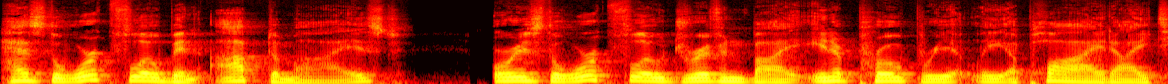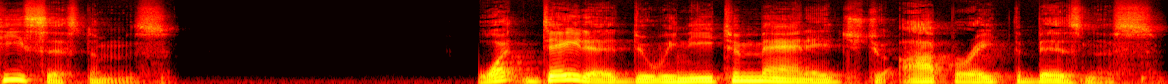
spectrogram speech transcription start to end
Has the workflow been optimized, or is the workflow driven by inappropriately applied IT systems? What data do we need to manage to operate the business?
